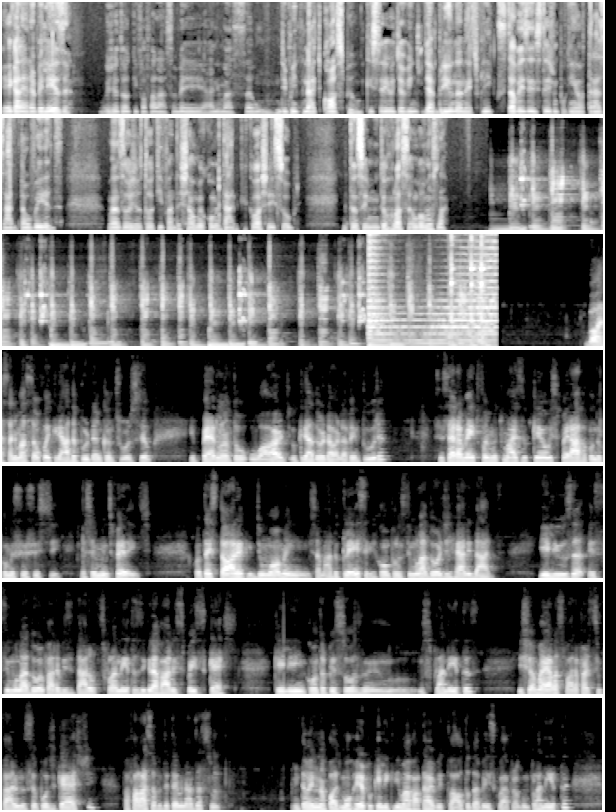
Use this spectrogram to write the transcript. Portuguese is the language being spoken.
E aí galera, beleza? Hoje eu tô aqui pra falar sobre a animação de Midnight Gospel, que estreou dia 20 de abril na Netflix. Talvez eu esteja um pouquinho atrasado, talvez. Mas hoje eu tô aqui pra deixar o meu comentário, o que, que eu achei sobre. Então, sem muita enrolação, vamos lá. Bom, essa animação foi criada por Duncan Trussell e Perlanton Ward, o criador da Hora da Aventura. Sinceramente, foi muito mais do que eu esperava quando eu comecei a assistir. Eu achei muito diferente. Conta a história de um homem chamado Clancy que compra um simulador de realidades. E ele usa esse simulador para visitar outros planetas e gravar o Spacecast, que ele encontra pessoas no, nos planetas e chama elas para participarem do seu podcast para falar sobre determinado assunto. Então ele não pode morrer porque ele cria um avatar virtual toda vez que vai para algum planeta.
